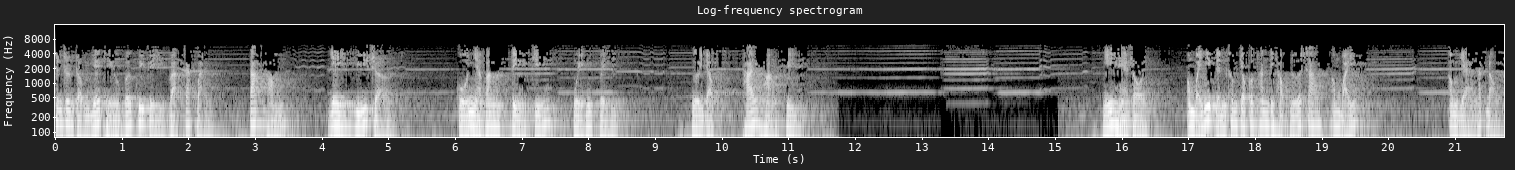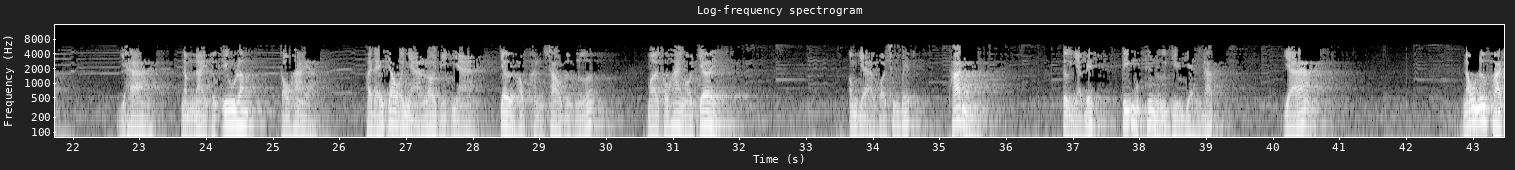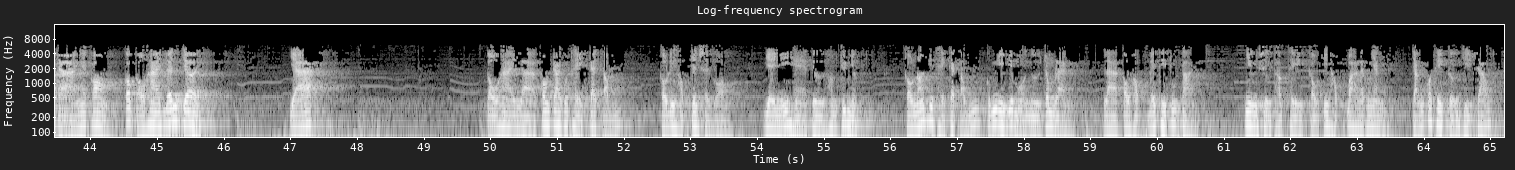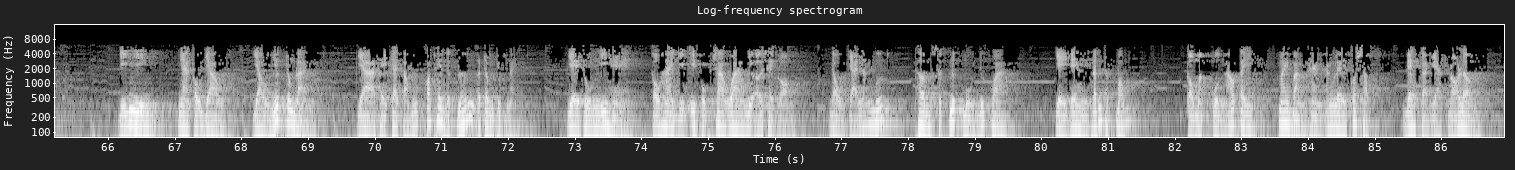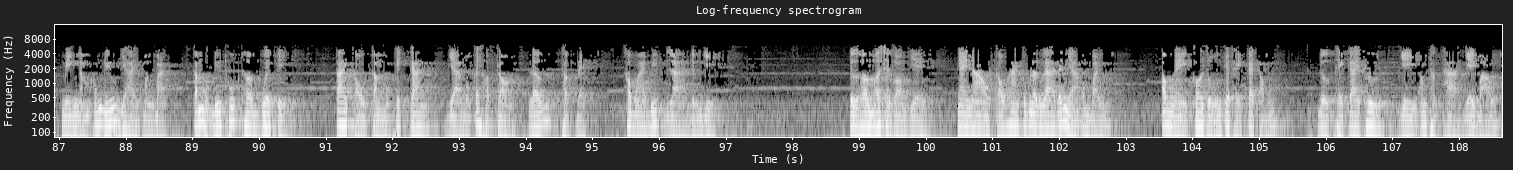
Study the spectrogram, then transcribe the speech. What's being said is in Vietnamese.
Xin trân trọng giới thiệu với quý vị và các bạn Tác phẩm Dây bí rợ Của nhà văn tiền chiến Nguyễn Vĩ, Người đọc Thái Hoàng Phi. Nghỉ hè rồi, Ông Bảy nhất định không cho cô Thanh đi học nữa sao, Ông Bảy? Ông già lắc đầu. Dạ Năm nay tôi yêu lắm, Cậu hai à. Phải để cháu ở nhà lo việc nhà Chứ học hành sao được nữa. Mời cậu hai ngồi chơi. Ông già gọi xuống bếp. Thanh! Từ nhà bếp, tiếng một thiếu nữ dịu dàng đáp. Dạ. Nấu nước pha trà nghe con, Có cậu hai đến chơi. Dạ. Cậu hai là con trai của thầy cai tổng. Cậu đi học trên Sài Gòn, Về nghỉ hè từ hôm Chủ nhật. Cậu nói với thầy ca tổng cũng như với mọi người trong làng Là cậu học để thi tú tài. Nhưng sự thật thì cậu chỉ học ba lăng nhăng Chẳng có thi cử gì ráo. Dĩ nhiên, nhà cậu giàu Giàu nhất trong làng Và thầy ca tổng có thế lực lớn ở trong vùng này. Về ruộng nghỉ hè, Cậu hai diện y phục xa hoa như ở Sài Gòn, Đầu chải lắng mướt, Thơm sực nước mùi nước hoa, Giày đen đánh thật bóng. Cậu mặc quần áo tây, May bằng hàng ăn lê có sọc. Đeo cà vạt đỏ lờn, Miệng ngậm ống điếu dài bằng bạc, Cắm một điếu thuốc thơm quê kỳ. Tay cậu cầm một cây can Và một cái hộp tròn lớn thật đẹp, Không ai biết là đựng gì. Từ hôm ở Sài Gòn về, Ngày nào cậu hai cũng lân la đến nhà ông Bảy. Ông này coi ruộng cho thầy cai tổng, Được thầy cai thương Vì ông thật thà dễ bảo.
